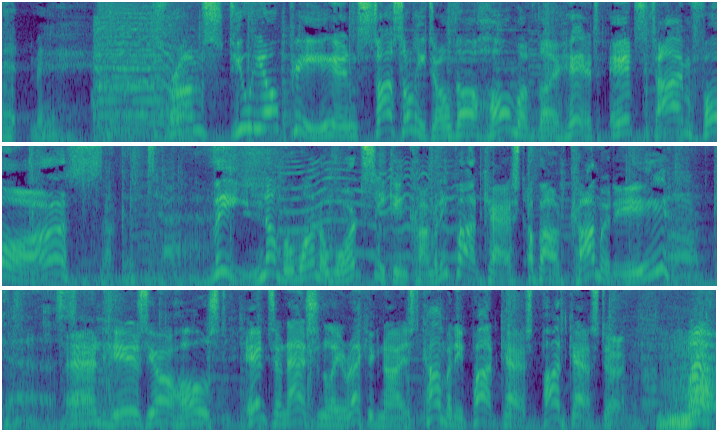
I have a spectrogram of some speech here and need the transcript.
Hit me. From Studio P in Sausalito, the home of the hit, it's time for Succotash the number one award seeking comedy podcast about comedy. Podcast. And here's your host, internationally recognized comedy podcast podcaster, Mark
